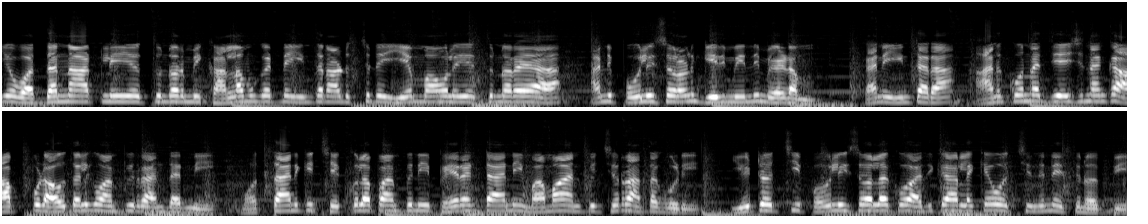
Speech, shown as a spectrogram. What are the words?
ఇక వద్దన్న అట్లే చేస్తున్నారు. మీ కళ్ళ ముంగట్నే ఇంత నడుస్తుంటే ఏం మామూలు చేస్తున్నారా అని పోలీసు వాళ్ళని గెదిమింది మేడం. కానీ ఇంటరా అనుకున్నది చేసినాక అప్పుడు అవతలికి పంపిర్రు అందరినీ. మొత్తానికి చెక్కుల పంపిణీ పేరంట అని మమ అనిపించారు అంత గుడి. ఇటొచ్చి పోలీసు వాళ్ళకు అధికారులకే వచ్చింది నెత్తినొప్పి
